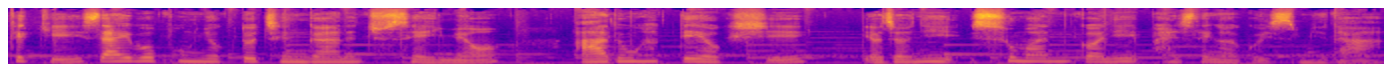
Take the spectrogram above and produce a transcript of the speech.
특히 사이버 폭력도 증가하는 추세이며 아동학대 역시 여전히 수만 건이 발생하고 있습니다.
